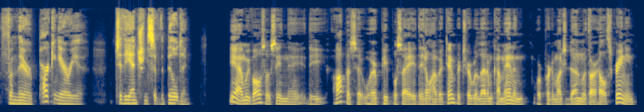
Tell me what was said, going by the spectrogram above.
from their parking area to the entrance of the building. Yeah, and we've also seen the the opposite, where people say they don't have a temperature, we let them come in, and we're pretty much done with our health screening.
